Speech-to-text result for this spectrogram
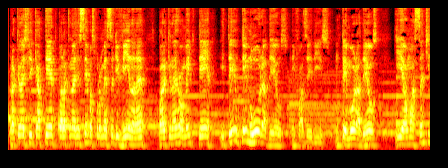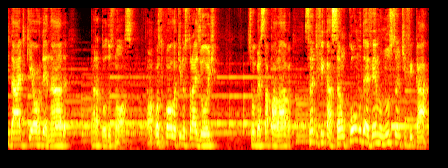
para que nós fiquemos atentos, para que nós recebamos as promessas divinas, né? Para que nós realmente tenha e tenha o temor a Deus em fazer isso. Um temor a Deus e é uma santidade que é ordenada para todos nós. Então o apóstolo Paulo aqui nos traz hoje sobre essa palavra santificação, como devemos nos santificar.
